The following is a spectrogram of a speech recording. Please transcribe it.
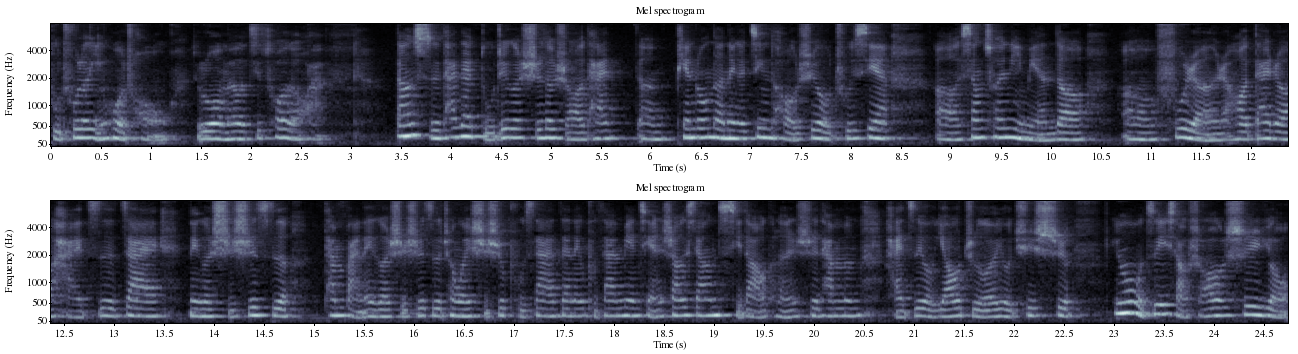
吐出了萤火虫。就如果没有记错的话，当时他在读这个诗的时候，他嗯片中的那个镜头是有出现，呃乡村里面的嗯妇人，然后带着孩子在那个石狮子，他们把那个石狮子称为石狮菩萨，在那个菩萨面前烧香祈祷，可能是他们孩子有夭折有去世。因为我自己小时候是有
